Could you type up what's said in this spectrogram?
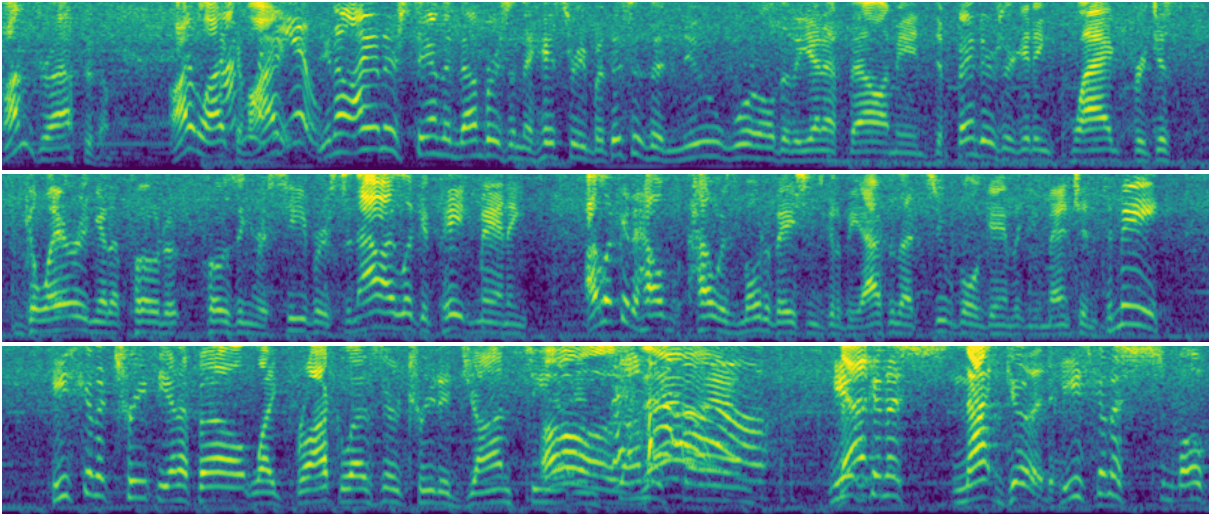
I'm drafting him. I like I'm him. I, you. know, I understand the numbers and the history, but this is a new world of the NFL. I mean, defenders are getting flagged for just glaring at oppo- opposing receivers. So now I look at Peyton Manning. I look at how, how his motivation is going to be after that Super Bowl game that you mentioned. To me, he's going to treat the NFL like Brock Lesnar treated John Cena Oh, in that- SummerSlam. He's gonna, not good. He's going to smoke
